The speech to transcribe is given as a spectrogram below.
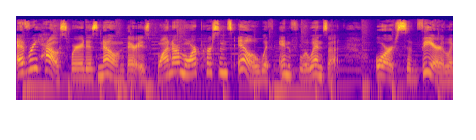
every house where it is known there is one or more persons ill with influenza or severe la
